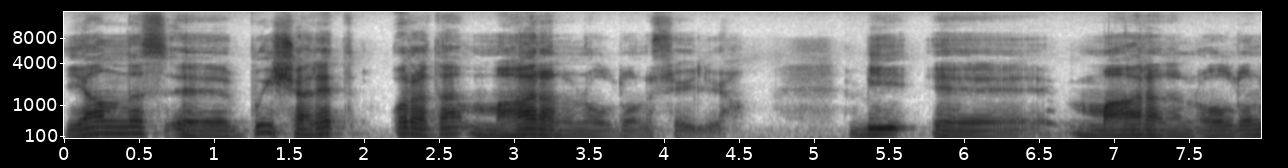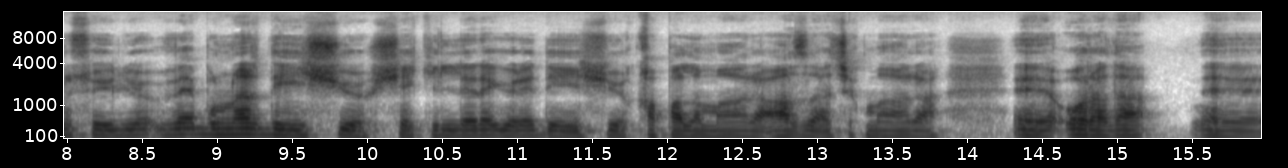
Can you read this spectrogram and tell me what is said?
Yalnız e, bu işaret orada mağaranın olduğunu söylüyor. Bir e, mağaranın olduğunu söylüyor ve bunlar değişiyor. Şekillere göre değişiyor. Kapalı mağara, ağzı açık mağara. E, orada e,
